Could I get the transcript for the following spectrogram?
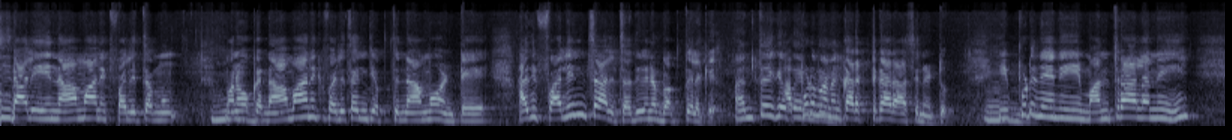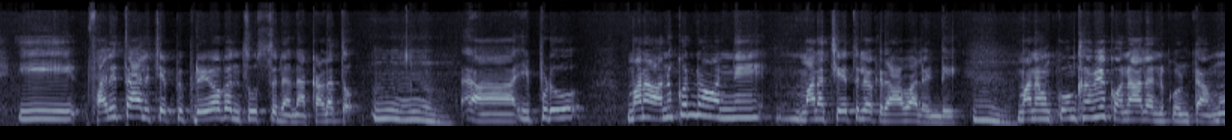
ఉండాలి ఈ నామానికి ఫలితము. మనం ఒక నామానికి ఫలితం చెప్తున్నాము అంటే అది ఫలించాలి చదివిన భక్తులకి. అంతే అప్పుడు మనం కరెక్ట్గా రాసినట్టు. ఇప్పుడు నేను ఈ మంత్రాలని ఈ ఫలితాలు చెప్పి ప్రయోగం చూస్తున్నాను నా కళతో ఇప్పుడు మనం అనుకున్నవన్నీ మన చేతిలోకి రావాలండి. మనం కుంకుమే కొనాలనుకుంటాము.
